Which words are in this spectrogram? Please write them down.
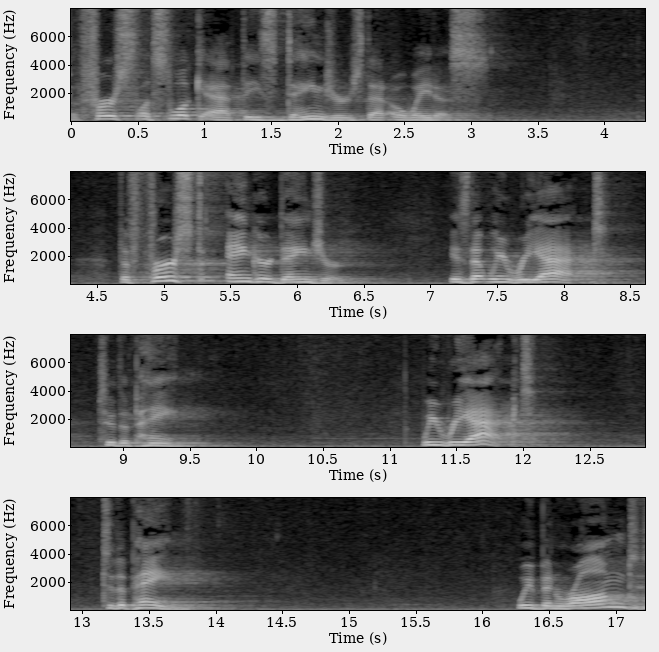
But first, let's look at these dangers that await us. The first anger danger is that we react to the pain. We react to the pain. We've been wronged.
